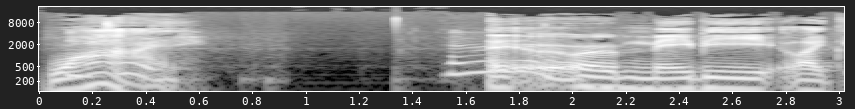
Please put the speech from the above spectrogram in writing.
Why? I don't know. Or maybe like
